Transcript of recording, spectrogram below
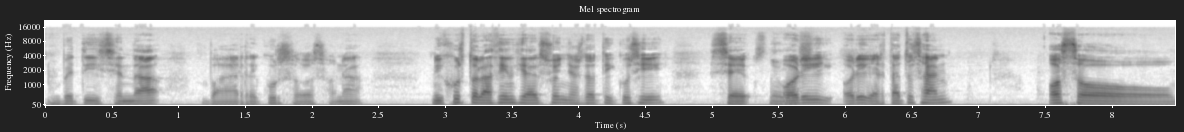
beti izen da ba, rekurso oso na. Ni justo la ciencia del sueño ez dut ikusi ze hori hori gertatu zen oso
